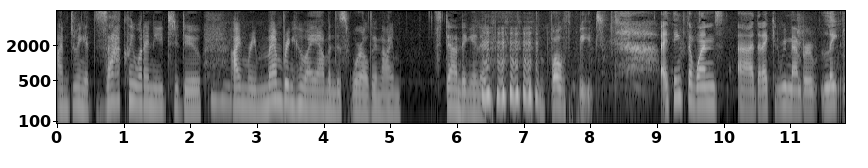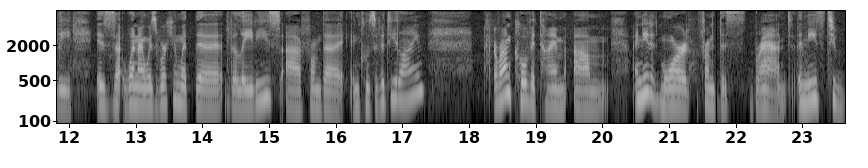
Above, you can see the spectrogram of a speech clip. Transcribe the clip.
I'm doing exactly what I need to do. Mm-hmm. I'm remembering who I am in this world and I'm standing in it both feet. I think the ones uh, that I can remember lately is when I was working with the the ladies uh, from the inclusivity line. Around COVID time, um, I needed more from this brand. It needs to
